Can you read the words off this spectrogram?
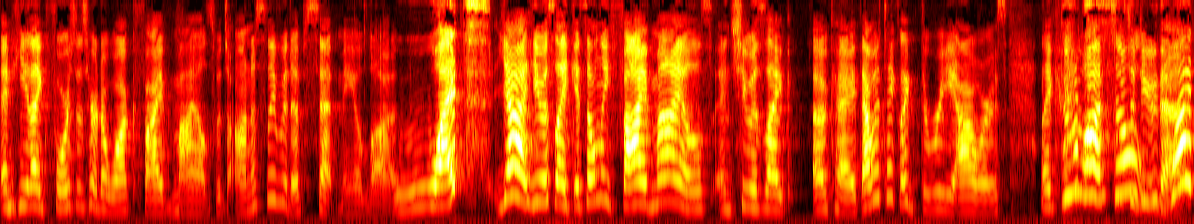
and he like forces her to walk five miles, which honestly would upset me a lot. What? Yeah, he was like, "It's only five miles," and she was like, "Okay, that would take like three hours." Like, who That's wants so, to do that? What?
